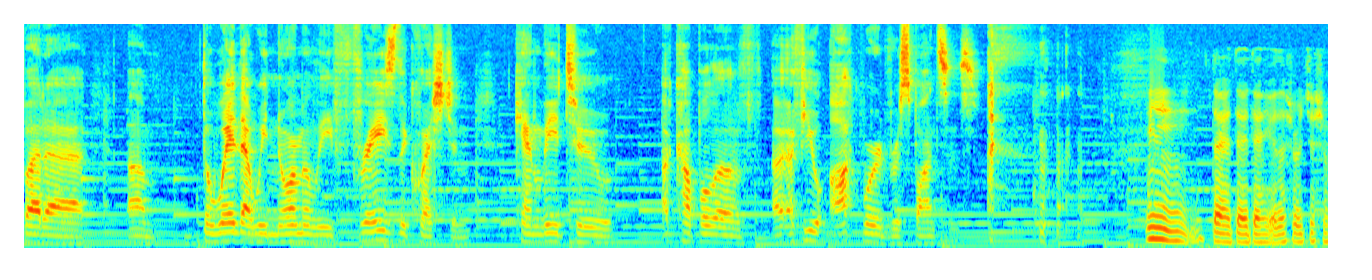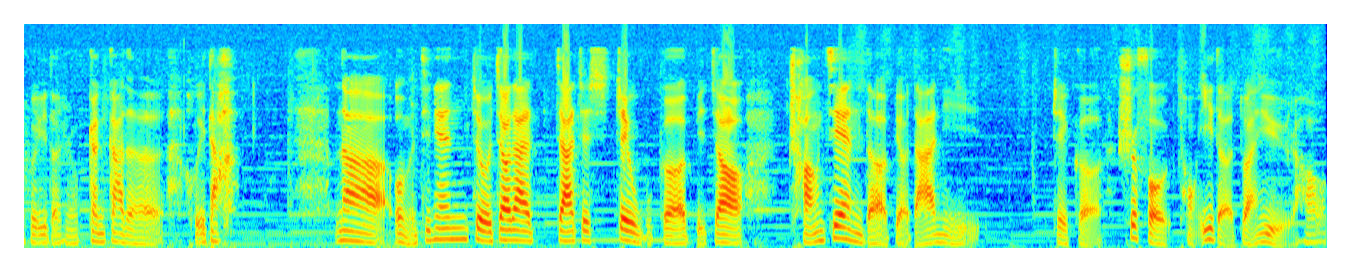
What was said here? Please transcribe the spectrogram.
but uh, um, the way that we normally phrase the question can lead to a couple of a, a few awkward responses. 嗯，对对对，有的时候就是会遇到这种尴尬的回答。那我们今天就教大家这这五个比较常见的表达你这个是否同意的短语，然后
